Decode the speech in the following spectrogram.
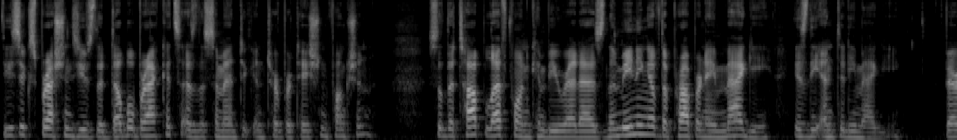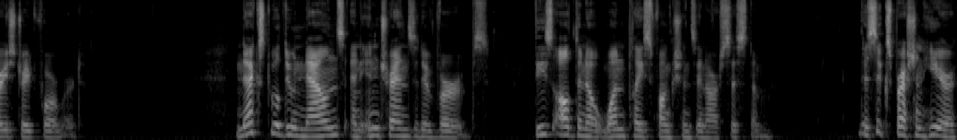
These expressions use the double brackets as the semantic interpretation function. So the top left one can be read as the meaning of the proper name Maggie is the entity Maggie. Very straightforward. Next, we'll do nouns and intransitive verbs. These all denote one-place functions in our system. This expression here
